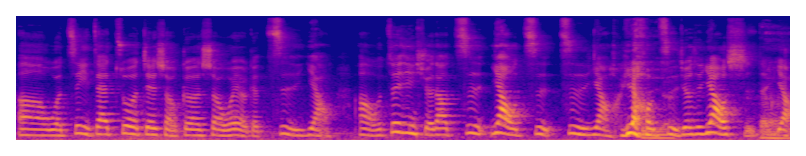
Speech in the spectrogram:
呃，我自己在做这首歌的时候，我有个字要。哦，我最近学到字要字字要要字就是钥匙的钥。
